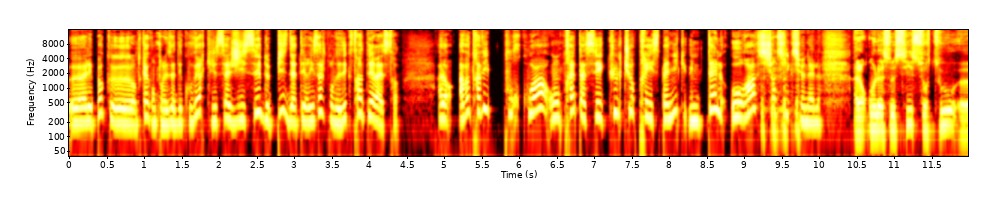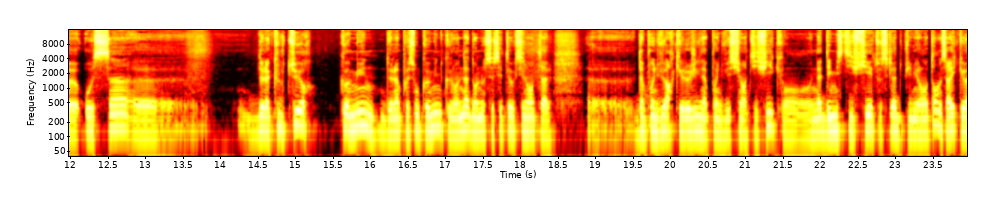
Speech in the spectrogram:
à l'époque, en tout cas quand on les a découverts, qu'il s'agissait de pistes d'atterrissage pour des extraterrestres. Alors, à votre avis, pourquoi on prête à ces cultures préhispaniques une telle aura science-fictionnelle? Alors, on l'associe surtout euh, au sein euh, de la culture commune, de l'impression commune que l'on a dans nos sociétés occidentales. Euh, d'un point de vue archéologique, d'un point de vue scientifique, on, a démystifié tout cela depuis bien longtemps, mais c'est vrai que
